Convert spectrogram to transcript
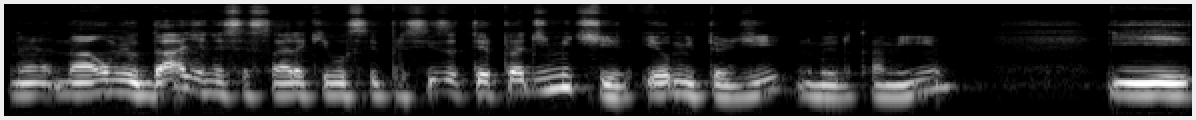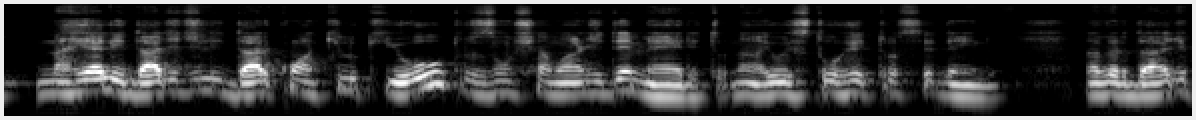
né? na humildade necessária que você precisa ter para admitir: eu me perdi no meio do caminho, e na realidade de lidar com aquilo que outros vão chamar de demérito. Não, eu estou retrocedendo. Na verdade,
